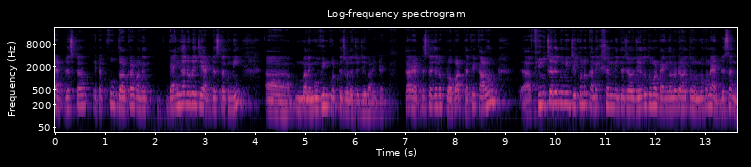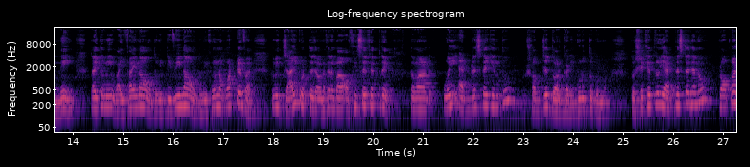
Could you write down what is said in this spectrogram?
অ্যাড্রেসটা এটা খুব দরকার মানে ব্যাঙ্গালোরে যে অ্যাড্রেসটা তুমি মানে মুভিং করতে চলেছো যে বাড়িটায়, তার অ্যাড্রেসটা যেন প্রপার থাকে। কারণ ফিউচারে তুমি যে কোনো কানেকশন নিতে চাও, যেহেতু তোমার ব্যাঙ্গালোরে হয়তো অন্য কোনো অ্যাড্রেস আর নেই, তাই তুমি ওয়াইফাই নাও, তুমি টিভি নাও, তুমি ফোন নাও হোয়াট এভার তুমি যাই করতে যাও না কেন, বা অফিসের ক্ষেত্রে তোমার ওই অ্যাড্রেসটাই কিন্তু সবচেয়ে দরকারি, গুরুত্বপূর্ণ। তো সেক্ষেত্রে ওই অ্যাড্রেসটা যেন প্রপার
